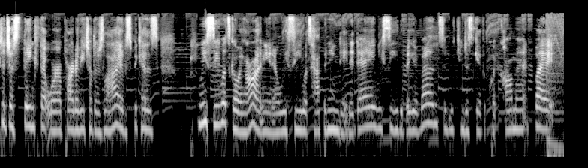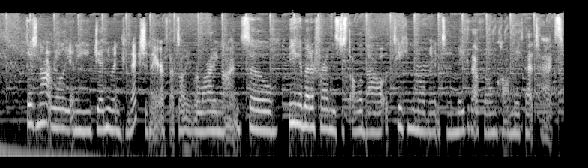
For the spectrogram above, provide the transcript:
to just think that we're a part of each other's lives because we see what's going on. You know, we see what's happening day to day. We see the big events and we can just give a quick comment. But there's not really any genuine connection there if that's all you're relying on. So, being a better friend is just all about taking the moment to make that phone call, make that text,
